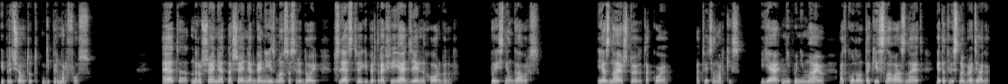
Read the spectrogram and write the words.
И при чем тут гиперморфоз? Это нарушение отношения организма со средой вследствие гипертрофии отдельных органов, пояснил Гаварс. Я знаю, что это такое, ответил Маркиз. Я не понимаю, откуда он такие слова знает, этот лесной бродяга,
